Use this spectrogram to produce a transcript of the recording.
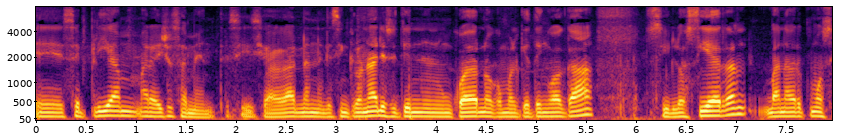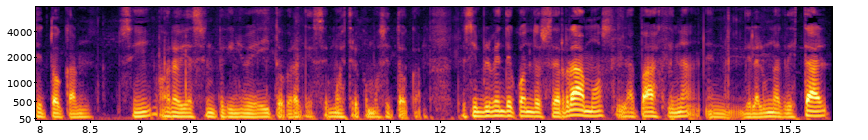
eh, se pliegan maravillosamente. Si se agarran el sincronario, si tienen un cuaderno como el que tengo acá, si lo cierran, van a ver cómo se tocan. ¿sí? Ahora voy a hacer un pequeño videito para que se muestre cómo se tocan. Pero simplemente cuando cerramos la página de la luna cristal,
